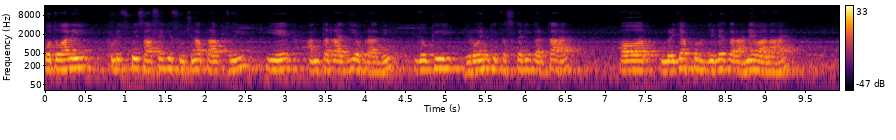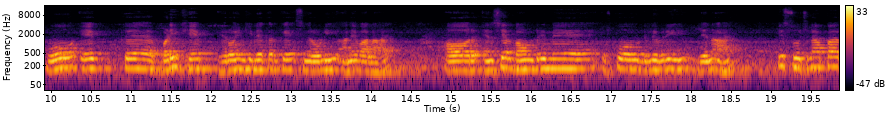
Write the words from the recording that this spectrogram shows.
कोतवाली पुलिस को इस आशय की सूचना प्राप्त हुई कि एक अंतर्राज्यीय अपराधी जो कि हीरोइन की तस्करी करता है और मिर्जापुर ज़िले का रहने वाला है वो एक बड़ी खेप हीरोइन की लेकर के सिंगरौली आने वाला है और एनसीएल बाउंड्री में उसको डिलीवरी देना है। इस सूचना पर,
